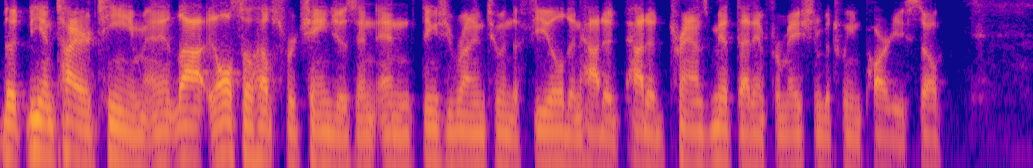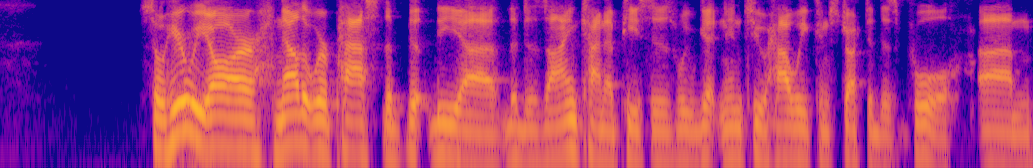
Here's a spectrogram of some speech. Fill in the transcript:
the, the entire team. And it, it also helps for changes and, and things you run into in the field and how to how to transmit that information between parties. So so here we are now that we're past the the uh, the design kind of pieces we're getting into how we constructed this pool. Um,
